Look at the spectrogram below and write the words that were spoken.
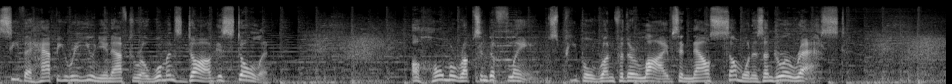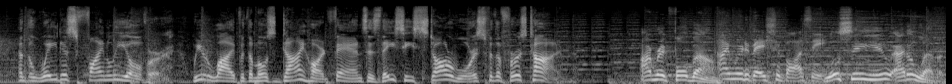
See the happy reunion after a woman's dog is stolen. A home erupts into flames, people run for their lives, and now someone is under arrest. And the wait is finally over. We're live with the most die-hard fans as they see Star Wars for the first time. I'm Rick Folbaum. I'm Rudabeh Shahbazi. We'll see you at 11.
